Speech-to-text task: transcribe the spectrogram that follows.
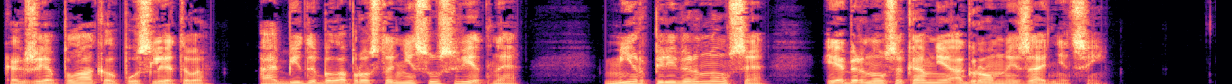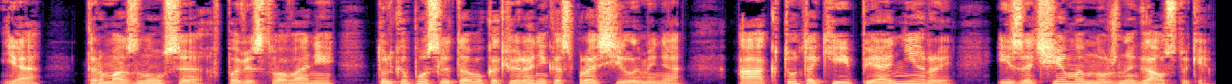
Как же я плакал после этого, Обида была просто несусветная. Мир перевернулся и обернулся ко мне огромной задницей. Я тормознулся в повествовании только после того, как Вероника спросила меня, а кто такие пионеры и зачем им нужны галстуки?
